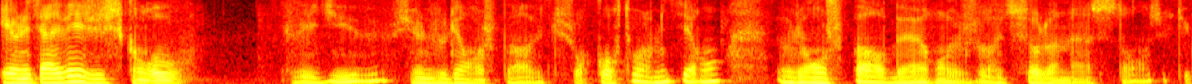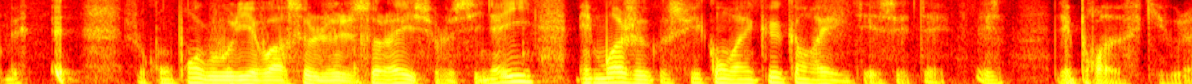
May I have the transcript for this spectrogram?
Et on est arrivé jusqu'en haut. Je lui ai dit, je ne vous dérange pas, toujours courtois, Mitterrand, ne vous dérange pas, Robert, je vais être seul un instant. J'ai dit, mais je comprends que vous vouliez voir se lever le soleil sur le Sinaï, mais moi je suis convaincu qu'en réalité c'était l'épreuve qui voulait.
